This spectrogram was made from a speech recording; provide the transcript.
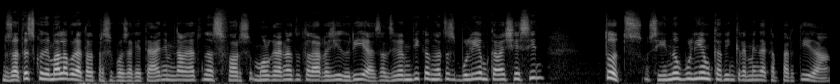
Nosaltres, quan hem elaborat el pressupost aquest any, hem demanat un esforç molt gran a totes les regidories. Els vam dir que nosaltres volíem que baixessin tots, o sigui, no volíem cap increment de cap partida.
